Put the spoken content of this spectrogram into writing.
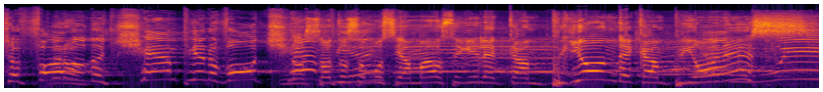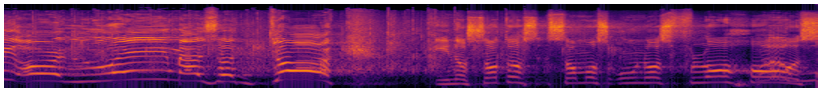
to follow Pero the champion of all champions. Nosotros somos llamados a seguir el campeón de campeones. and we are lame as a duck. Y nosotros somos unos flojos.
